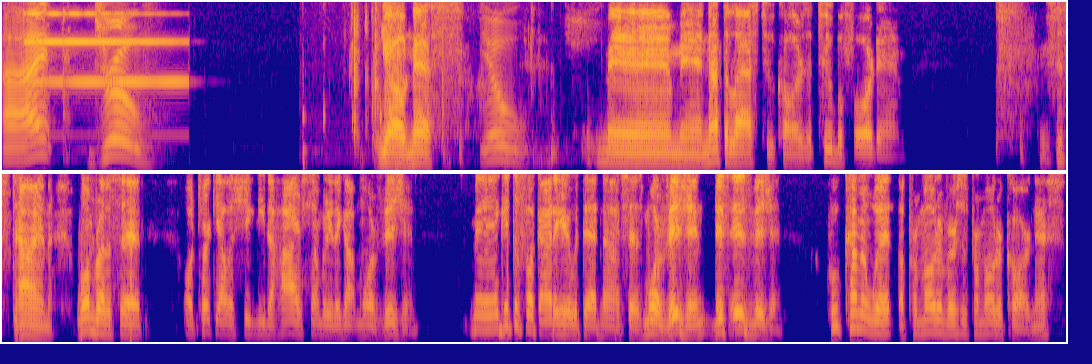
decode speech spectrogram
All right, Drew. Yo, Ness. Yo. Man, man, not the last two callers, the two before them. Just dying. One brother said, "Oh, Turki Alalshikh need to hire somebody that got more vision." Man, get the fuck out of here with that nonsense. More vision. This is vision. Who coming with a promoter versus promoter card, Ness?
